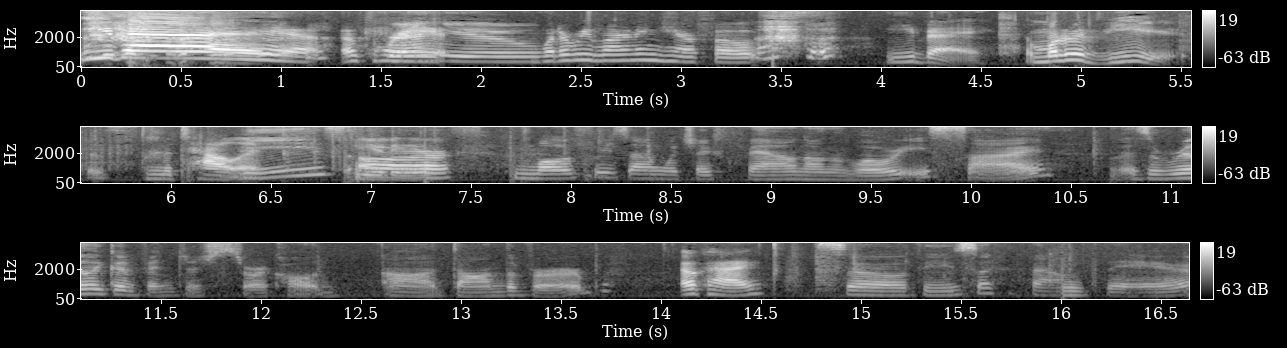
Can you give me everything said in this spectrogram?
eBay. EBay! okay. brand new. What are we learning here, folks? eBay. And what are these? Metallic. These beauties. are frisson, which I found on the Lower East Side. There's a really good vintage store called uh, Don the Verb. Okay. So these I found there.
